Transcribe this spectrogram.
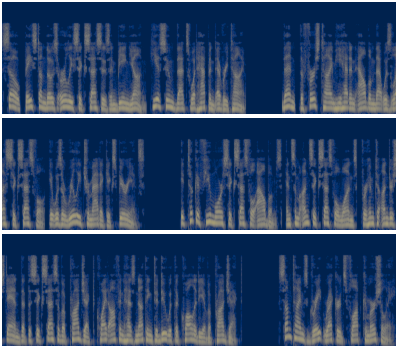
So, based on those early successes and being young, he assumed that's what happened every time. Then, the first time he had an album that was less successful, it was a really traumatic experience. It took a few more successful albums, and some unsuccessful ones, for him to understand that the success of a project quite often has nothing to do with the quality of a project. Sometimes great records flop commercially.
